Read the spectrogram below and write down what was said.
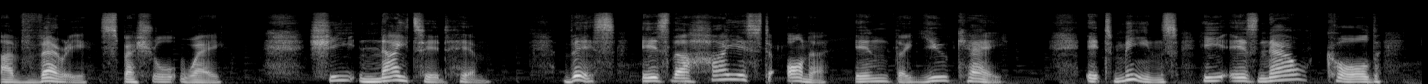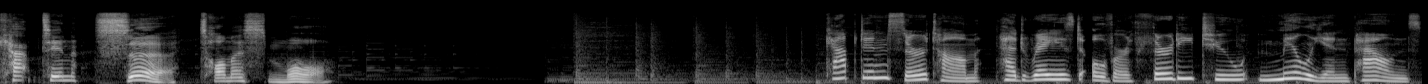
a very special way. She knighted him. This is the highest honour in the UK. It means he is now called Captain Sir Thomas Moore. Captain Sir Tom had raised over 32 million pounds.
